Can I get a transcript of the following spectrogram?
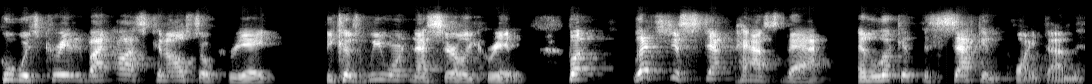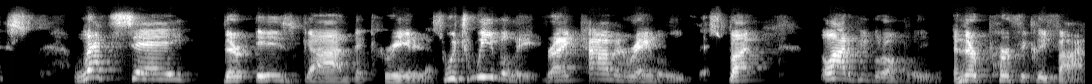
who was created by us, can also create because we weren't necessarily created. But let's just step past that and look at the second point on this. Let's say there is God that created us, which we believe, right? Tom and Ray believe this, but a lot of people don't believe it, and they're perfectly fine.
